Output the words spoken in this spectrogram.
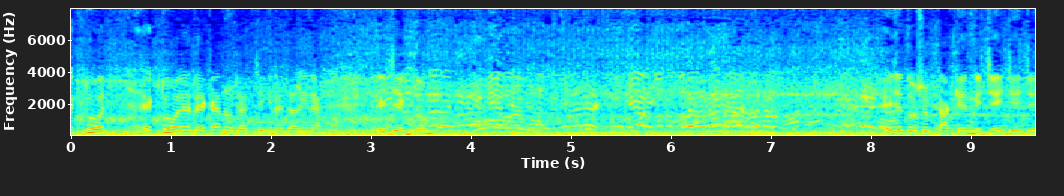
একটু একটু হলে দেখানো যাচ্ছে কিনা জানি না। এই যে একদম এই যে দর্শক টাকের নিচে, এই যে যে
